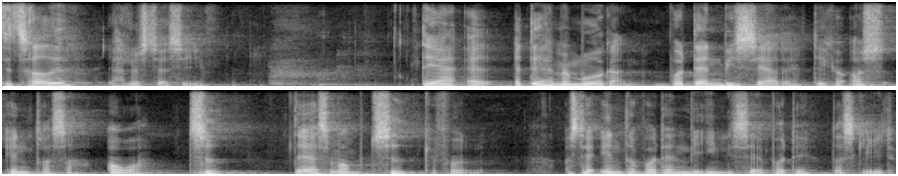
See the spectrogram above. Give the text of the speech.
Det tredje, jeg har lyst til at sige, det er, at det her med modgang, hvordan vi ser det, det kan også ændre sig over tid. Det er som om tid kan få os til at ændre, hvordan vi egentlig ser på det, der skete.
